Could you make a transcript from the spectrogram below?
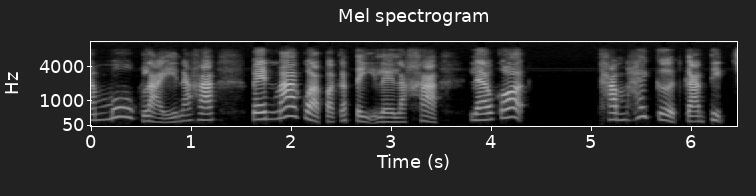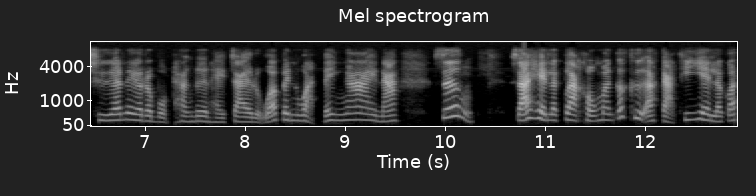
น้ำมูกไหลนะคะ เป็นมากกว่าปกติเลยล่ะค่ะ แล้วก็ทำให้เกิดการติดเชื้อในระบบทางเดินหายใจหรือว่าเป็นหวัดได้ง่ายนะ ซึ่งสาเหตุหลักๆ ของมันก็คืออากาศที่เย็นแล้วก็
